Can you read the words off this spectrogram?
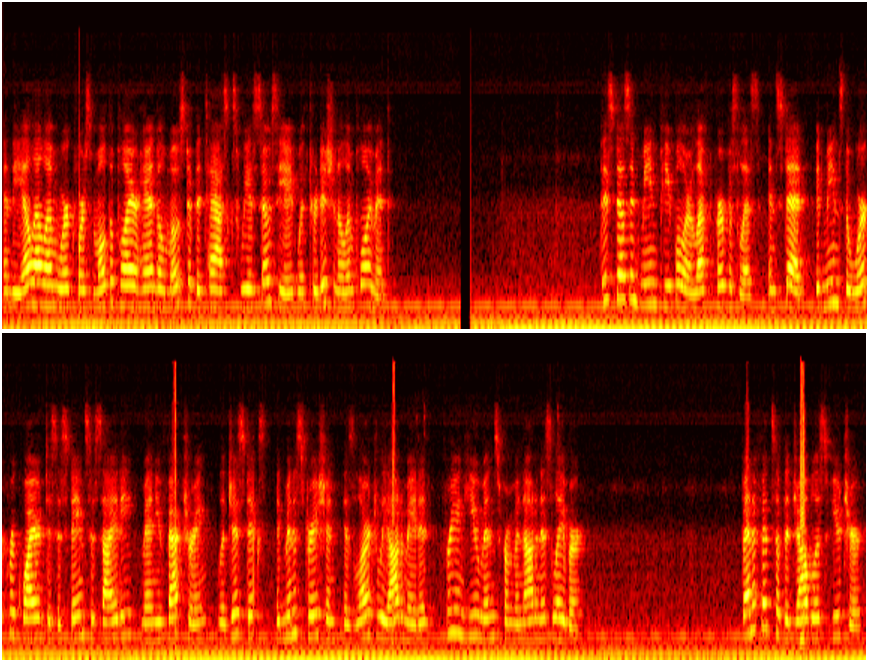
and the LLM workforce multiplier handle most of the tasks we associate with traditional employment. This doesn't mean people are left purposeless. Instead, it means the work required to sustain society, manufacturing, logistics, administration is largely automated, freeing humans from monotonous labor. Benefits of the jobless future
